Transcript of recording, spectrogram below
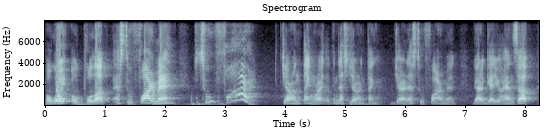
Pogoy, oh pull up. That's too far, man. It's too far. Jeron Teng, right? I think that's Jeron Teng. Jeron, that's too far, man. You gotta get your hands up.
